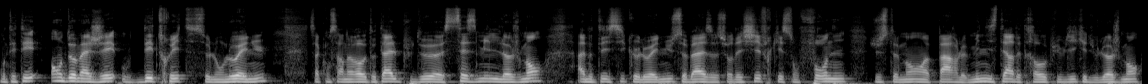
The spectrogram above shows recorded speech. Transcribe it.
ont été endommagées ou détruites selon l'ONU. Ça concernera au total plus de 16 000 logements. À noter ici que l'ONU se base sur des chiffres qui sont fournis justement par le ministère des Travaux publics et du Logement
